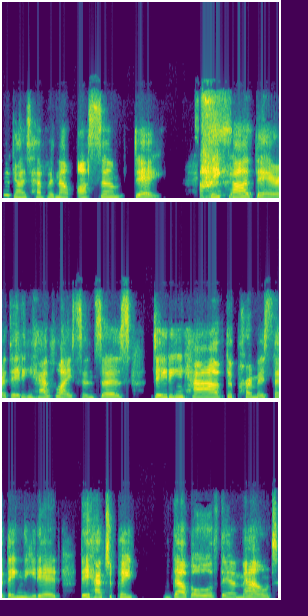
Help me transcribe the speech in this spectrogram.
You guys have an awesome day they got there, they didn't have licenses, they didn't have the permits that they needed. They had to pay double of the amount.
